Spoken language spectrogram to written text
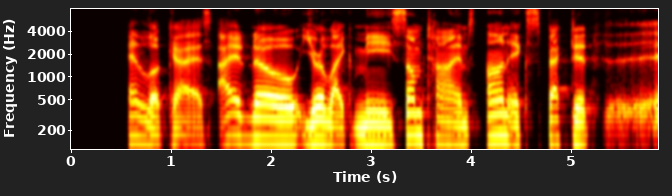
And look, guys, I know you're like me. Sometimes unexpected uh,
